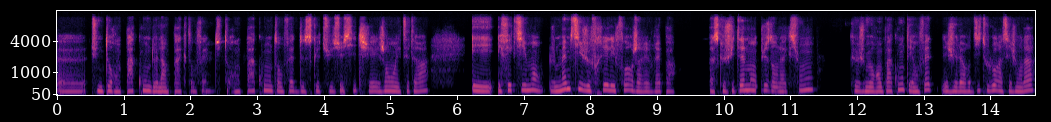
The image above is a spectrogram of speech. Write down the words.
tu ne te rends pas compte de l'impact, en fait. Tu te rends pas compte, en fait, de ce que tu suscites chez les gens, etc. Et effectivement, même si je ferais l'effort, j'arriverais pas. Parce que je suis tellement plus dans l'action que je me rends pas compte. Et en fait, je leur dis toujours à ces gens-là,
